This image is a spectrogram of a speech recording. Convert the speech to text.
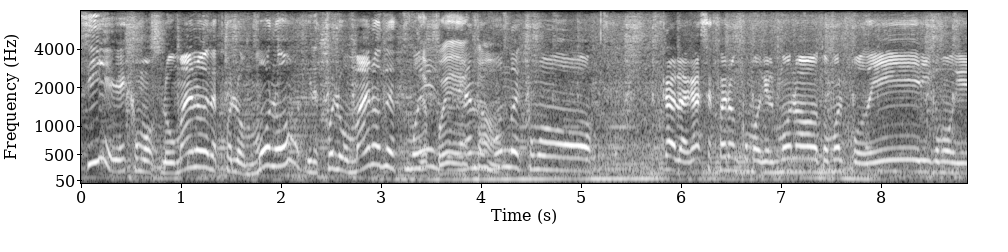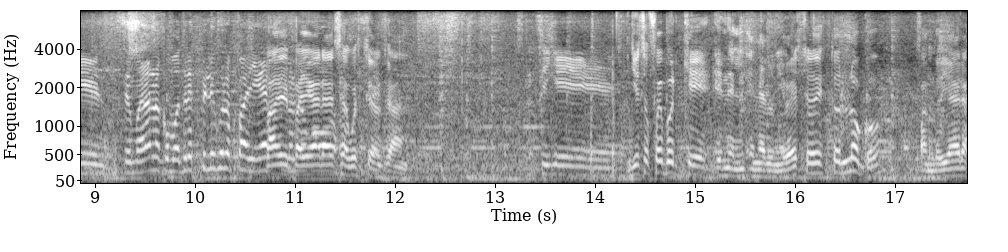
sí, es como lo humano, después los monos, y después los humanos, después, Después, no. el mundo, es como. Claro, acá se fueron como que el mono tomó el poder y como que se demoraron como tres películas para llegar Para, para llegar a esa cuestión, claro. Así que. Y eso fue porque en el, en el universo de estos locos, cuando ya era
